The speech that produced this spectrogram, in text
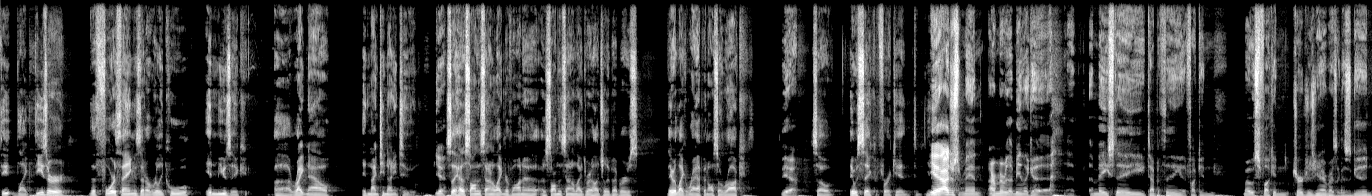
the, like these are the four things that are really cool in music uh, right now in 1992. Yeah. So they had a song that sounded like Nirvana, a song that sounded like the Red Hot Chili Peppers. They would like rap and also rock. Yeah. So it was sick for a kid. To, you know. Yeah, I just man, I remember that being like a a, a Mace Day type of thing at fucking most fucking churches. You know, everybody's like, "This is good,"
